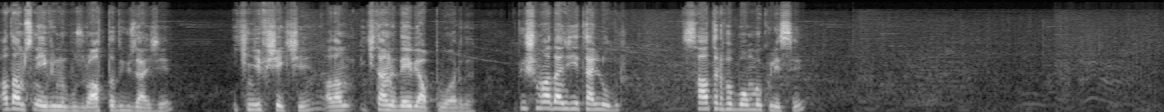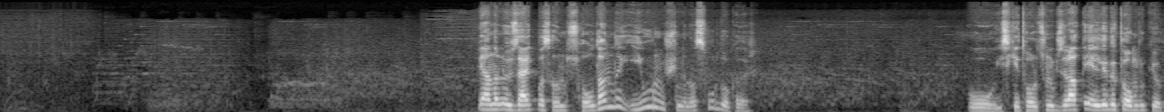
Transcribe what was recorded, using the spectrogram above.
Adamsın evrimli buzuru atladı güzelce. İkinci fişekçi. Adam iki tane dev yaptı bu arada. Güç madenci yeterli olur. Sağ tarafa bomba kulesi. Bir yandan özellik basalım. Soldan da iyi vurmuş yine. Nasıl vurdu o kadar? Oo iskelet ordusunu güzel attı. Elde de tomruk yok.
